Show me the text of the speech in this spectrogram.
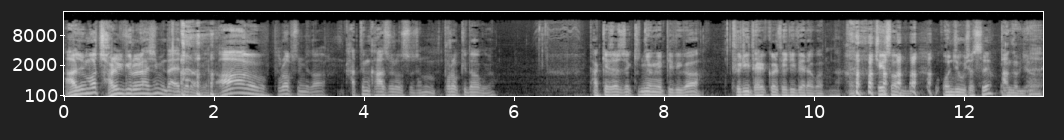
아주 뭐 절규를 하십니다. 애절하게. 아우 부럽습니다. 같은 가수로서 좀 부럽기도 하고요. 밖에서 저 김경래 PD가 들이댈 걸 들이대라고 합니다. 네, 죄송합니다. 언제 오셨어요? 방금요. 네.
